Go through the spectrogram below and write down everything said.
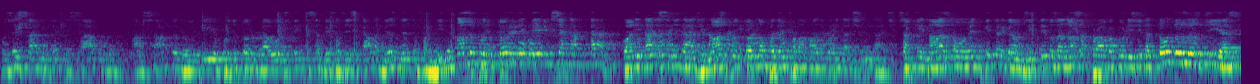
Vocês sabem que aqui sábado, a safra do e o produtor rural hoje tem que saber fazer escala mesmo dentro da família. Nosso produtor ele teve que se adaptar. Qualidade e sanidade. Nós, produtores, não podemos falar mal de qualidade e sanidade. Só que nós, no momento que entregamos e temos a nossa prova corrigida todos os dias,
